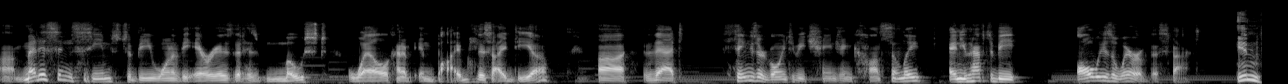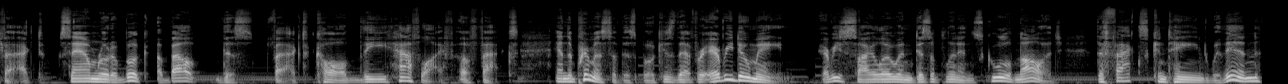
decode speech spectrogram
um, medicine seems to be one of the areas that has most well kind of imbibed this idea uh, that things are going to be changing constantly, and you have to be always aware of this fact. In fact, Sam wrote a book about this fact called The Half Life of Facts. And the premise of this book is that for every domain, every silo and discipline and school of knowledge, the facts contained within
